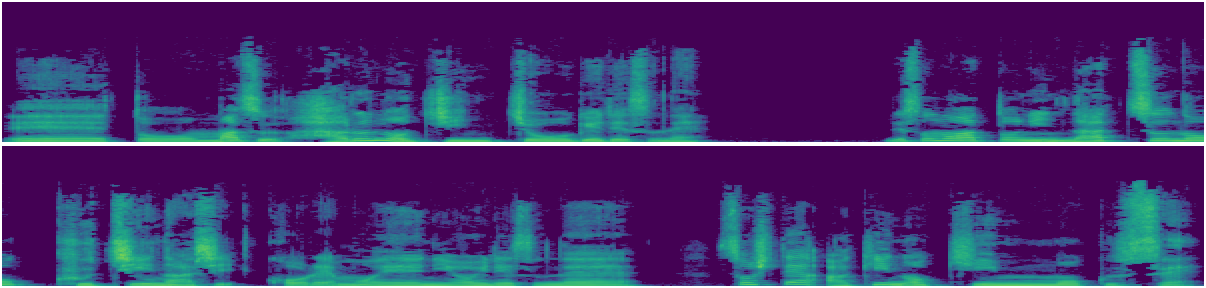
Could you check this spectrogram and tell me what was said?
えっ、ー、と、まず春の陣長毛ですね。で、その後に夏の口なし。これもええ匂いですね。そして秋の金木犀。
